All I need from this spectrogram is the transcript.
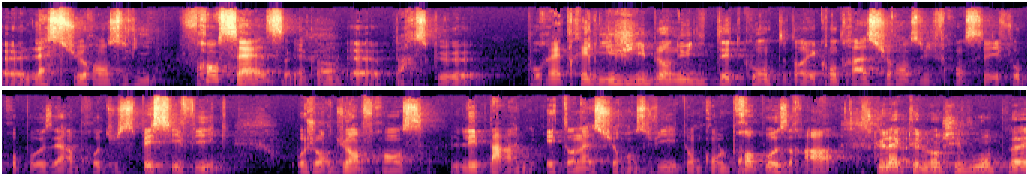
euh, l'assurance vie française, parce que pour être éligible en unité de compte dans les contrats assurance vie français, il faut proposer un produit spécifique. Aujourd'hui en France, l'épargne est en assurance vie, donc on le proposera. Parce que là actuellement chez vous, on peut,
